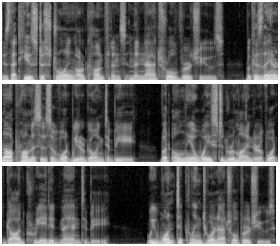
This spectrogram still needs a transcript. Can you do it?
is that He is destroying our confidence in the natural virtues, because they are not promises of what we are going to be, but only a wasted reminder of what God created man to be. We want to cling to our natural virtues,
